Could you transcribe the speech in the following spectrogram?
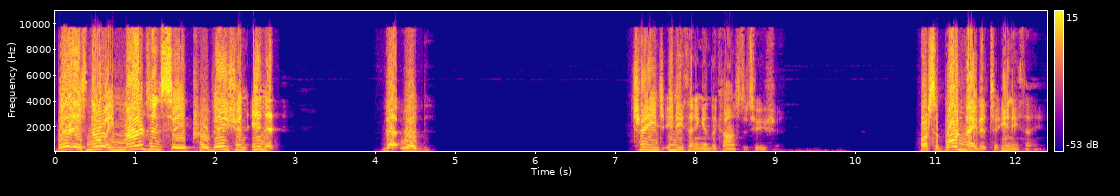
There is no emergency provision in it that would change anything in the Constitution or subordinate it to anything.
